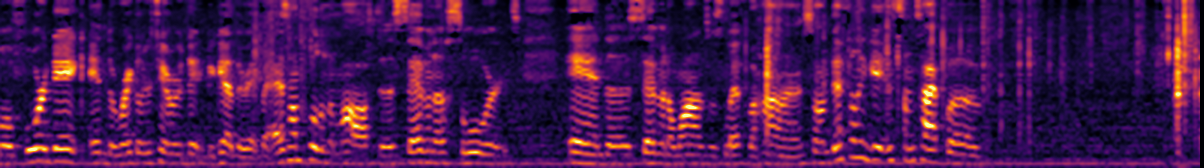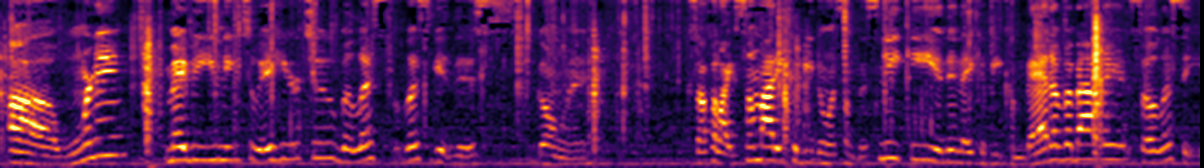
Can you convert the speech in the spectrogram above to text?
before deck and the regular tarot deck together. But as i'm pulling them off the seven of swords and the seven of wands was left behind. So i'm definitely getting some type of uh warning. Maybe you need to adhere to but let's let's get this going because i feel like somebody could be doing something sneaky and then they could be combative about it. So let's see.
